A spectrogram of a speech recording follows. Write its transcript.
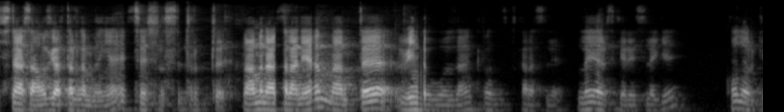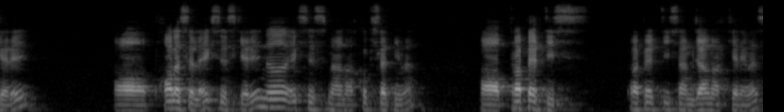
Hech narsani o'zgartirilmagan essentialsda turibdi. Mana bu narsalarni ham mana yerda window o'zidan qarasizlar layers kerak sizlarga color kerak hop xohlasalar access kerak no access man ko'p ishlatmayman hop properties properties ham javnoq kerak emas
